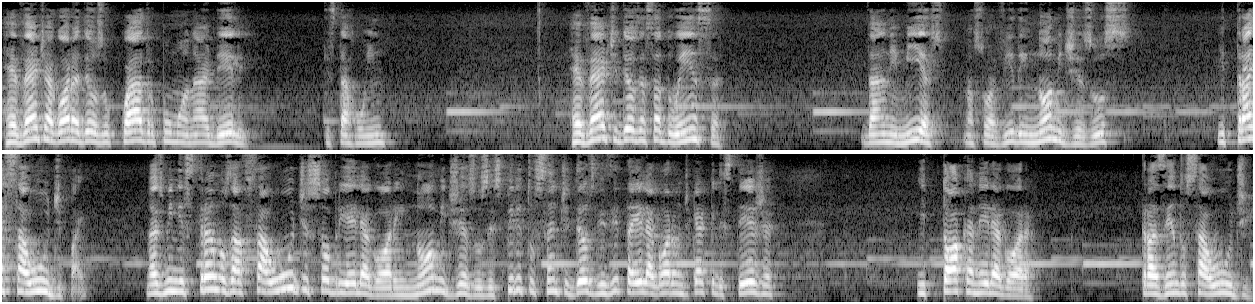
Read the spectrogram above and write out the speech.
reverte agora, Deus, o quadro pulmonar dele, que está ruim. Reverte, Deus, essa doença da anemia na sua vida, em nome de Jesus. E traz saúde, Pai. Nós ministramos a saúde sobre ele agora, em nome de Jesus. Espírito Santo de Deus, visita ele agora, onde quer que ele esteja, e toca nele agora, trazendo saúde,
